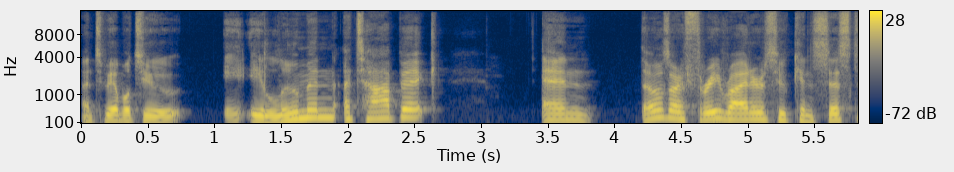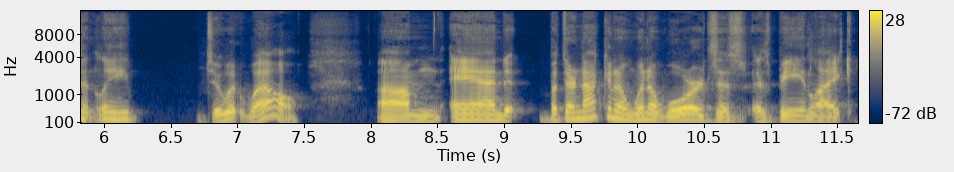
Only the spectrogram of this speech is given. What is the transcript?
and to be able to illumine a topic. And those are three writers who consistently do it well. Um, and but they're not going to win awards as as being like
